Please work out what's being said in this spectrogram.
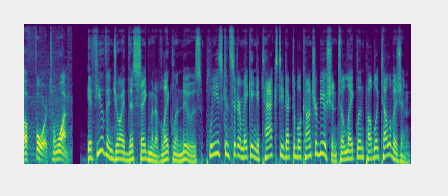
of 4 to 1. If you've enjoyed this segment of Lakeland News, please consider making a tax-deductible contribution to Lakeland Public Television.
